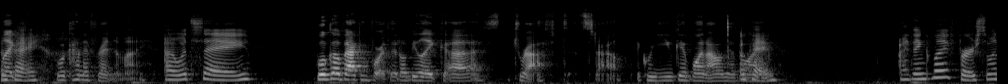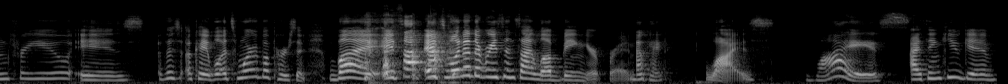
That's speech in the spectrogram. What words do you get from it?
Like, Okay. what kind of friend am I? I would say We'll go back and forth. It'll be like uh, draft style, like where you give one, I'll give Okay. one. I think my first one for you is this. Okay, well, it's more of a person, but it's it's one of the reasons I love being your friend. Okay. Wise. Wise. I think you give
